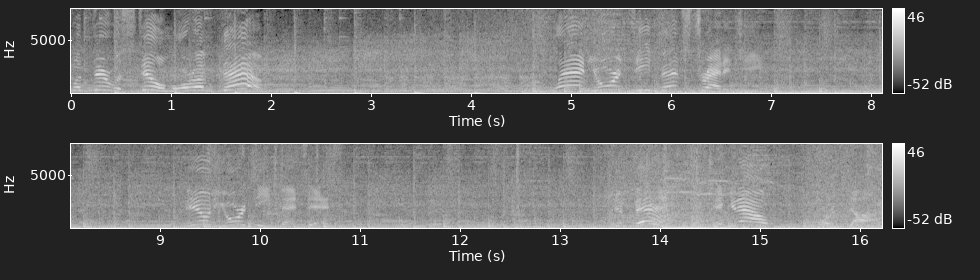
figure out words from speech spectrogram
But there was still more of them. Plan your defense strategy. Build your defenses. Defend, take it out, or die.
